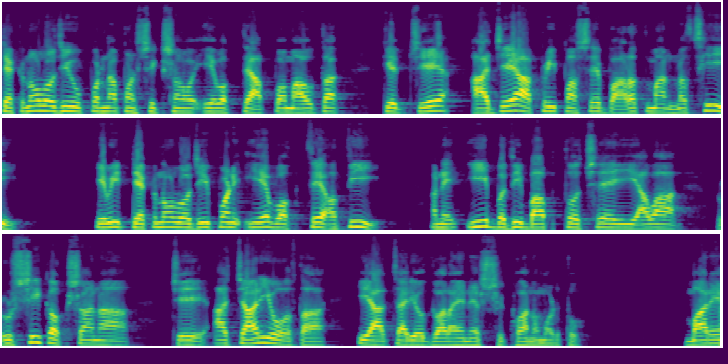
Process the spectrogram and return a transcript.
ટેકનોલોજી ઉપરના પણ શિક્ષણો એ વખતે આપવામાં આવતા કે જે આજે આપણી પાસે ભારતમાં નથી. એવી ટેકનોલોજી પણ એ વખતે હતી અને એ બધી બાબતો છે એ આવા ઋષિ કક્ષાના જે આચાર્યો હતા, એ આચાર્યો દ્વારા એને શીખવાનું મળતું. મારે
